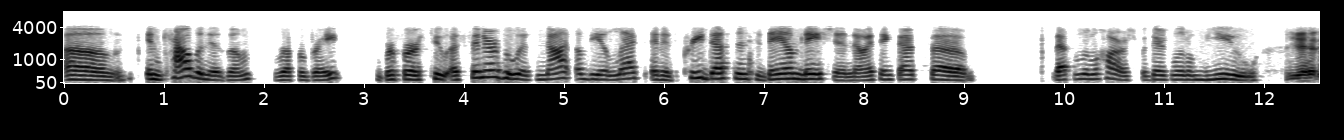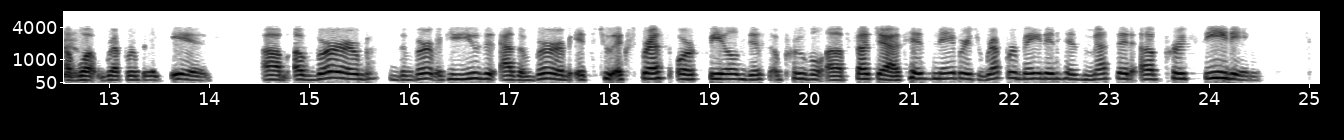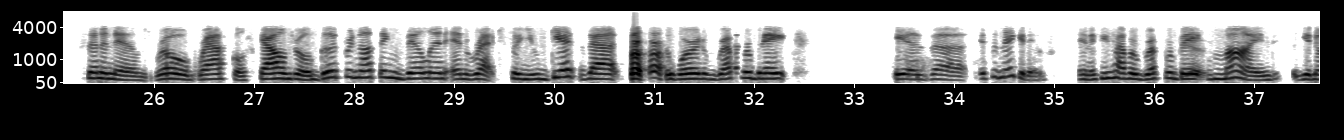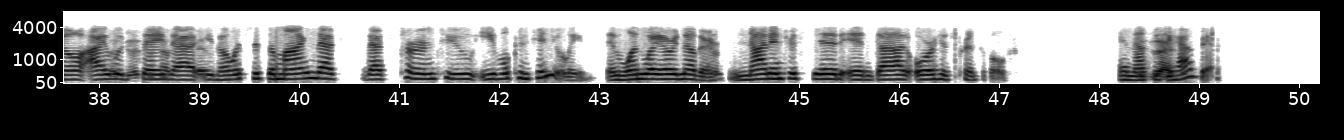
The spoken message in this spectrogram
Um, in Calvinism, reprobate refers to a sinner who is not of the elect and is predestined to damnation. Now, I think that's uh, that's a little harsh, but there's a little view yeah, of what reprobate is. Um, a verb, the verb, if you use it as a verb, it's to express or feel disapproval of, such as his neighbors reprobated his method of proceeding. Synonyms: rogue, rascal, scoundrel, good for nothing, villain, and wretch. So you get that the word reprobate is uh it's a negative. and if you have a reprobate yes. mind you know i would say that you know it's just a mind that's that's turned to evil continually in one way or another not interested in god or his principles. And that's exactly. what you have there.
